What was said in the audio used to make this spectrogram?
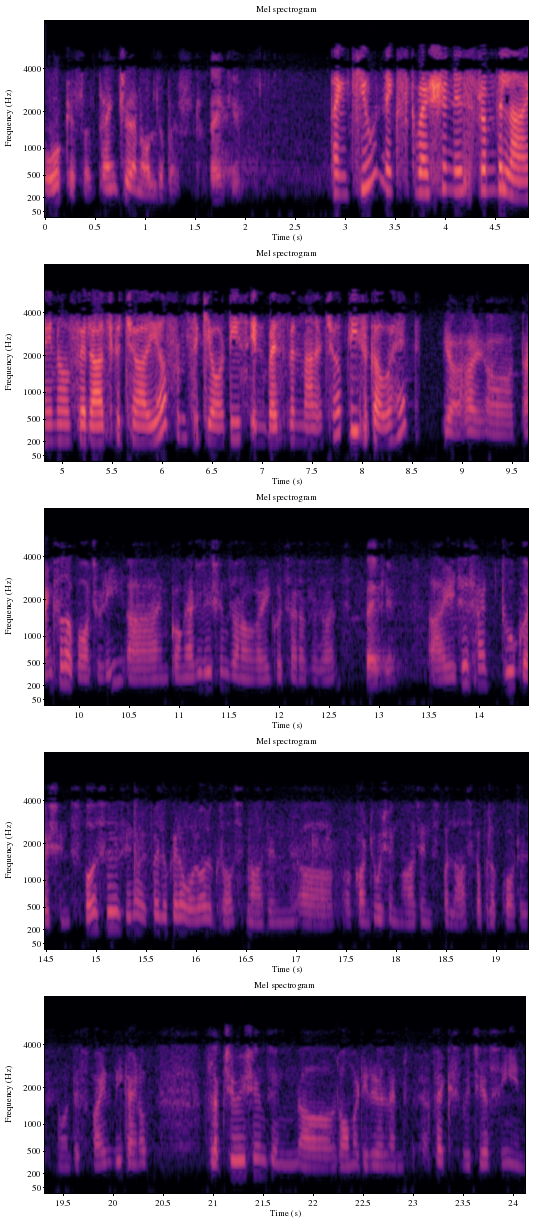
Okay, sir. Thank you and all the best. Thank you. Thank you. Next question is from the line of Viraj Kacharia from Securities Investment Manager. Please go ahead. Yeah, hi. Uh, thanks for the opportunity uh, and congratulations on a very good set of results. Thank you. I just had two questions. First is, you know, if I look at overall gross margin, uh, contribution margins for last couple of quarters, you know, despite the kind of fluctuations in uh, raw material and effects which we have seen,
